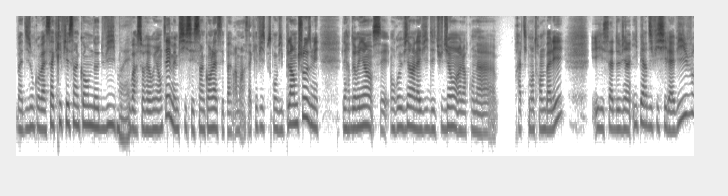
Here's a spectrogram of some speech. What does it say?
bah, disons qu'on va sacrifier 5 ans de notre vie pour Ouais. pouvoir se réorienter, même si ces 5 ans-là, c'est pas vraiment un sacrifice parce qu'on vit plein de choses, mais l'air de rien, c'est, on revient à la vie d'étudiant alors qu'on a pratiquement 30 balais et ça devient hyper difficile à vivre.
